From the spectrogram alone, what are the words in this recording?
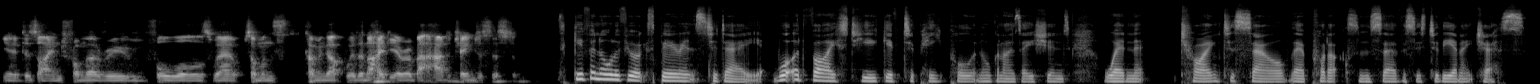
you know designed from a room four walls where someone's coming up with an idea about how to change a system Given all of your experience today, what advice do you give to people and organisations when trying to sell their products and services to the NHS?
